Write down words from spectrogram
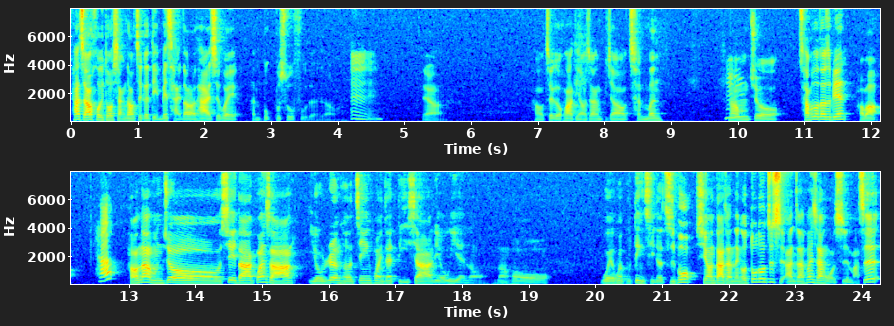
他只要回头想到这个点被踩到了，他还是会很不不舒服的，知道吗？嗯，对啊。好，这个话题好像比较沉闷，那我们就差不多到这边，好不好？好。好，那我们就谢谢大家观赏。有任何建议，欢迎在底下留言哦。然后我也会不定期的直播，希望大家能够多多支持、按赞、分享。我是马斯，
